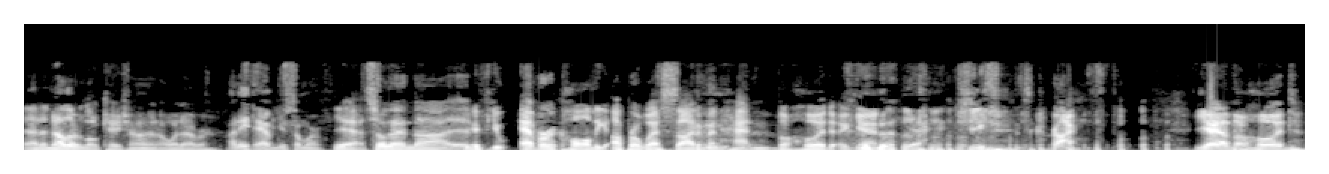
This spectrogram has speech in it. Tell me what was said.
At another location, I don't know, whatever. I need to have you somewhere. Yeah. So then, uh, If you ever call the Upper West Side of Manhattan the Hood again, Yeah. Jesus Christ. Yeah, the Hood.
